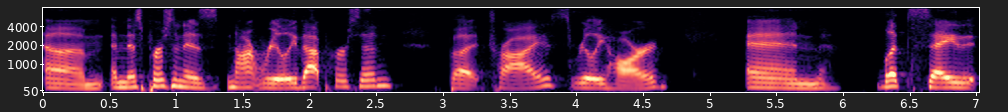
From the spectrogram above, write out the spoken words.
Um, and this person is not really that person, but tries really hard. And let's say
